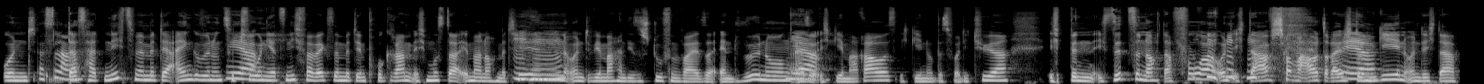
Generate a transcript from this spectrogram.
Und das, das, hat nichts mehr mit der Eingewöhnung zu ja. tun, jetzt nicht verwechseln mit dem Programm. Ich muss da immer noch mit mhm. hin und wir machen diese stufenweise Entwöhnung. Ja. Also ich gehe mal raus, ich gehe nur bis vor die Tür. Ich bin, ich sitze noch davor und ich darf schon mal auch drei ja. Stunden gehen und ich darf,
